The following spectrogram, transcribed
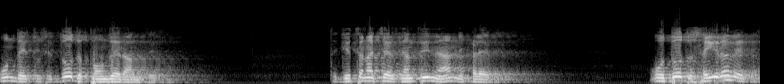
ਉਹਦੇ ਤੁਸੀਂ ਦੁੱਧ ਪਾਉਂਦੇ ਰਹਿੰਦੇ ਹੋ। تو جتنا چر گندی نہ نکلے گی وہ دھد صحیح رہے گا۔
